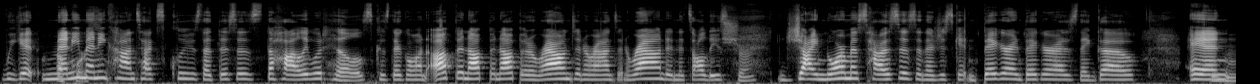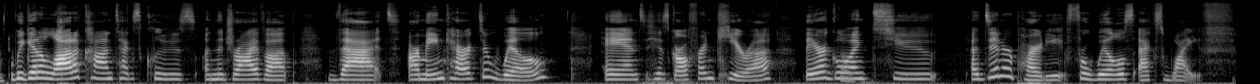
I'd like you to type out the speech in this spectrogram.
We get many, many context clues that this is the Hollywood Hills because they're going up and up and up and around and around and around, and it's all these Sure. ginormous houses, and they're just getting bigger and bigger as they go. And mm-hmm. we get a lot of context clues on the drive up that our main character, Will, and his girlfriend, Kira, they are oh. going to a dinner party for Will's ex wife.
